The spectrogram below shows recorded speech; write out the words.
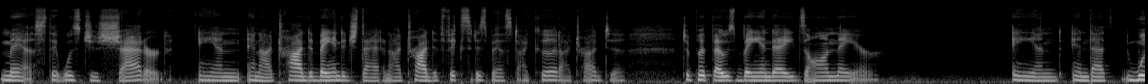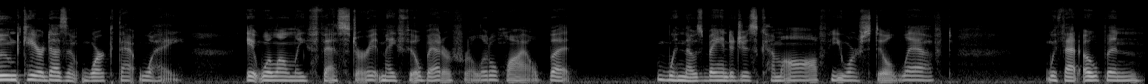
mess that was just shattered and and I tried to bandage that and I tried to fix it as best I could. I tried to to put those band-aids on there. And and that wound care doesn't work that way it will only fester. It may feel better for a little while, but when those bandages come off, you are still left with that open,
